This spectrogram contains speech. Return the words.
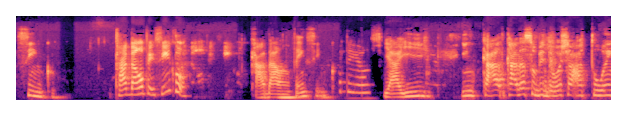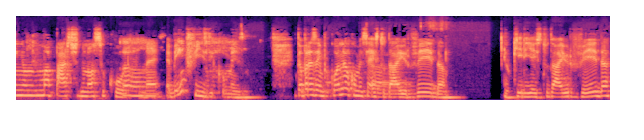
Cinco. Cada um tem cinco? Cada um tem cinco. Meu Deus. E aí, em ca cada subdosha atua em uma parte do nosso corpo, ah. né? É bem físico mesmo. Então, por exemplo, quando eu comecei a estudar ah. Ayurveda, eu queria estudar Ayurveda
